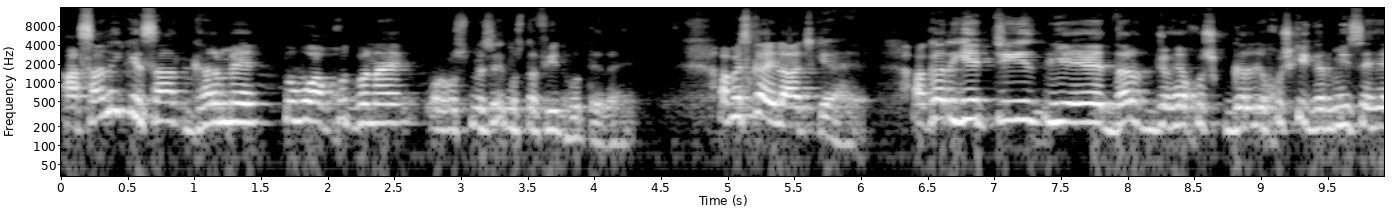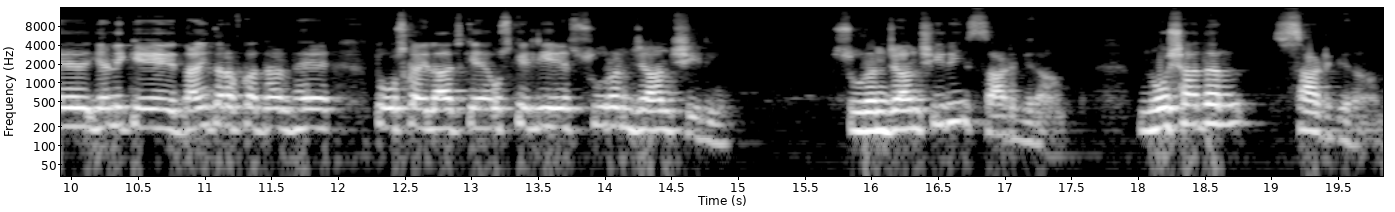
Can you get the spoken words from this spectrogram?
आसानी के साथ घर में तो वो आप खुद बनाएँ और उसमें से मुस्तफ़ होते रहें। अब इसका इलाज क्या है? अगर ये चीज़ ये दर्द जो है खुश गर, खुश्की गर्मी से है यानी कि दाई तरफ़ का दर्द है तो उसका इलाज क्या है? उसके लिए सूरन जान शीरी। सूरन जान शीरी साठ ग्राम नौशादर साठ ग्राम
